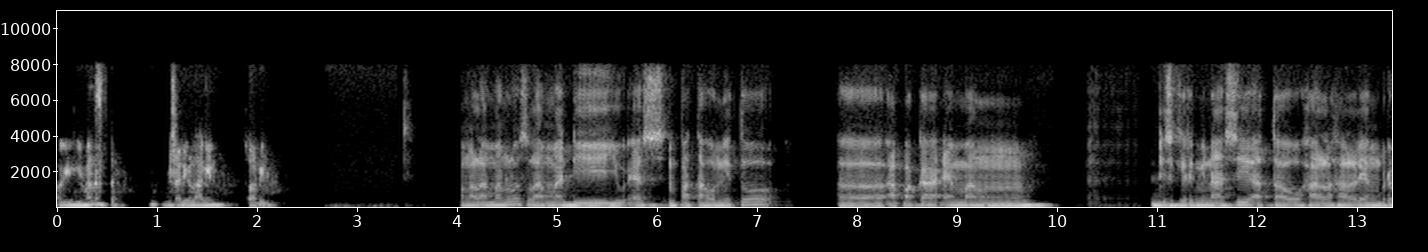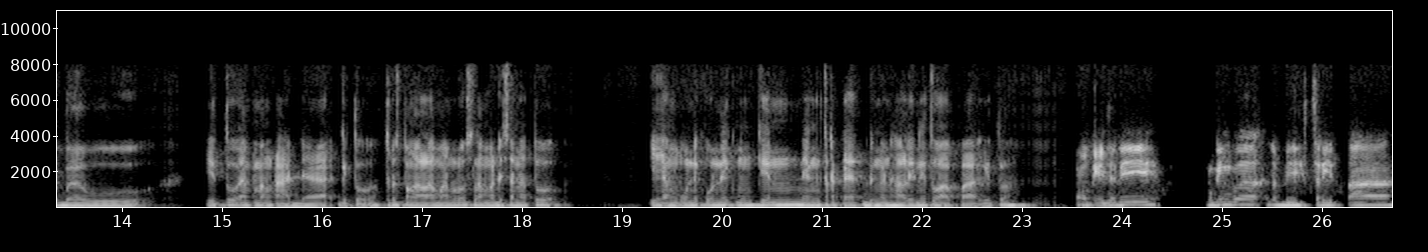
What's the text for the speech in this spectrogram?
Oke gimana? Bisa diulangin? Sorry. pengalaman lo selama di US 4 tahun itu eh, apakah emang diskriminasi atau hal-hal yang berbau itu emang ada gitu. Terus pengalaman lo selama di sana tuh yang unik-unik mungkin yang terkait dengan hal ini tuh apa gitu. Oke, jadi mungkin gue lebih cerita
